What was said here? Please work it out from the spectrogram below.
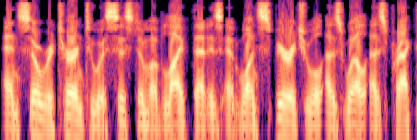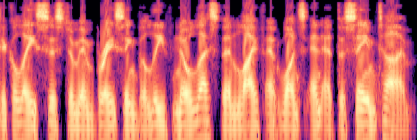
and so return to a system of life that is at once spiritual as well as practical a system embracing belief no less than life at once and at the same time.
